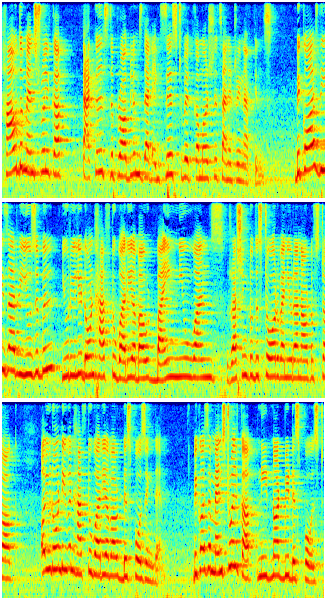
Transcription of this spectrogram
how the menstrual cup tackles the problems that exist with commercial sanitary napkins. Because these are reusable, you really don't have to worry about buying new ones, rushing to the store when you run out of stock, or you don't even have to worry about disposing them. Because a menstrual cup need not be disposed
